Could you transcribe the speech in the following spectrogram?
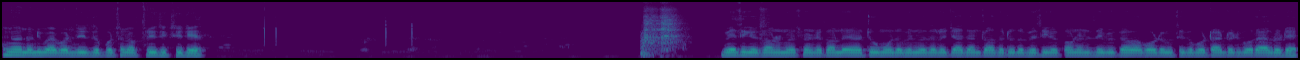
25.0% of 360 days. Basic account, investment account, uh, two modes of investment recharge and transfer to the basic account and receive according to Singapore time 24 every day.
